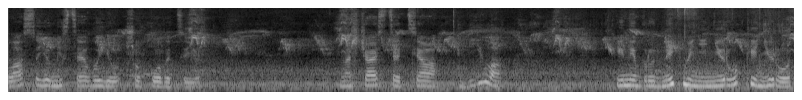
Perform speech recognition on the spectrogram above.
ласою місцевою шовковицею. На щастя, ця біла і не бруднить мені ні руки, ні рот.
